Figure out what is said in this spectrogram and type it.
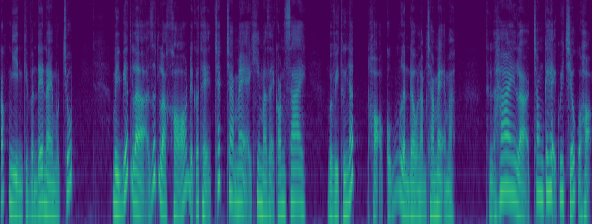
góc nhìn, cái vấn đề này một chút. Mình biết là rất là khó để có thể trách cha mẹ khi mà dạy con sai, bởi vì thứ nhất, họ cũng lần đầu làm cha mẹ mà. Thứ hai là trong cái hệ quy chiếu của họ,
